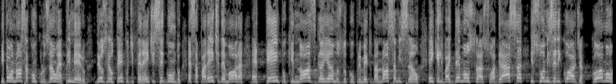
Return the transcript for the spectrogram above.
Então a nossa conclusão é, primeiro, Deus vê o tempo diferente, e segundo, essa aparente demora é tempo que nós ganhamos no cumprimento da nossa missão, em que Ele vai demonstrar sua graça e sua misericórdia. Como?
